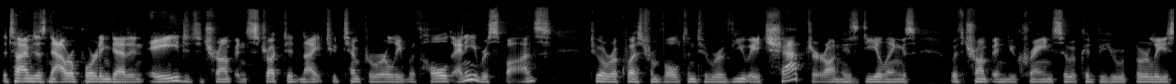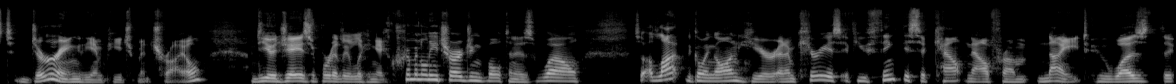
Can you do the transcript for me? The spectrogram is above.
The Times is now reporting that an aide to Trump instructed Knight to temporarily withhold any response to a request from Bolton to review a chapter on his dealings with Trump and Ukraine so it could be released during the impeachment trial. DOJ is reportedly looking at criminally charging Bolton as well. So a lot going on here, and I'm curious if you think this account now from Knight, who was the,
